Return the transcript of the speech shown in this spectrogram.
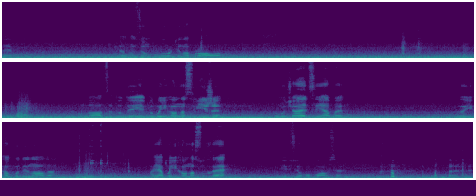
Де ми тут? Зараз на цьому повороті направо. Ну да, це туди. Якби поїхав на свіже, виходить, я би заїхав куди треба. А я поїхав на сухе і все, попався.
